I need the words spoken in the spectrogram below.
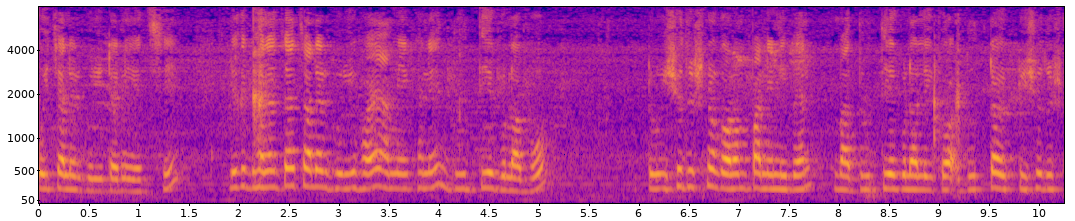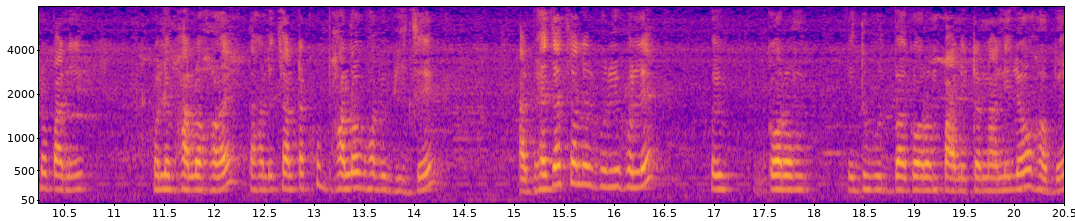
ওই চালের গুঁড়িটা নিয়েছি। যদি ভেজা চালের গুঁড়ি হয়, আমি এখানে দুধ দিয়ে গোলাবো। একটু ইসুদুষ্ণ গরম পানি নেবেন বা দুধ দিয়ে গোলালে দুধটাও একটু ইসুদুষ্ণ পানি হলে ভালো হয়। তাহলে চালটা খুব ভালোভাবে ভিজে। আর ভেজা চালের গুঁড়ি হলে ওই গরম দুধ বা গরম পানিটা না নিলেও হবে।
